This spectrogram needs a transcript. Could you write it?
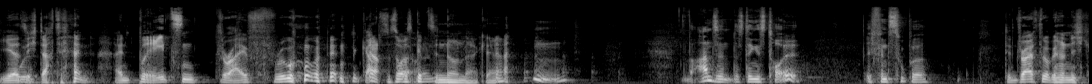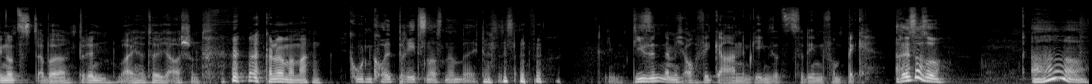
jeder cool. sich dachte, ein, ein Brezen-Drive-Thru. ja, sowas gibt's in Nürnberg, ja. ja. Hm. Wahnsinn, das Ding ist toll. Ich find's super. Den Drive-Thru habe ich noch nicht genutzt, aber drin war ich natürlich auch schon. Können wir mal machen. Die guten Cold-Brezen aus Nürnberg, das ist einfach... Die sind nämlich auch vegan im Gegensatz zu denen vom Beck. Ach, ist das so? Aha,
